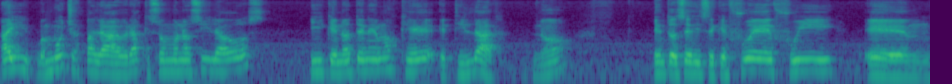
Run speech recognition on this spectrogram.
hay muchas palabras que son monosílabos y que no tenemos que eh, tildar, ¿no? Entonces dice que fue, fui, eh,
